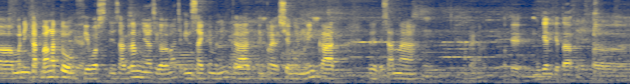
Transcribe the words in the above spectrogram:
eh, meningkat banget tuh Yeah. viewers Instagramnya segala macam, insight-nya meningkat, impression-nya meningkat dari sana. Sampai- Oke, mungkin kita eh,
